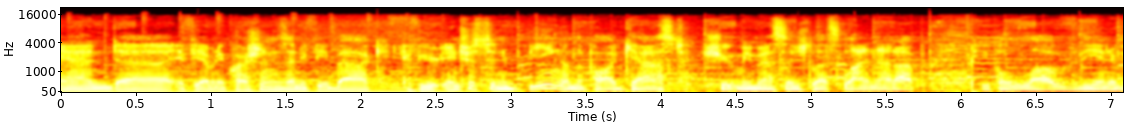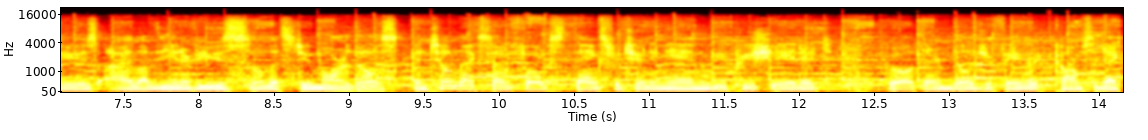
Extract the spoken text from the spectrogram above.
And uh, if you have any questions, any feedback, if you're interested in being on the podcast, shoot me a message. Let's line that up. People love the interviews. I love the interviews. So let's do more of those. Until next time, folks, thanks for tuning in. We appreciate it. Go out there and build your favorite comps deck.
